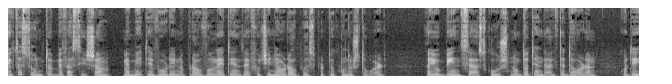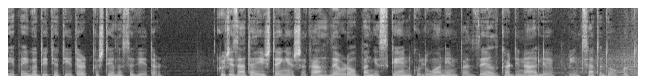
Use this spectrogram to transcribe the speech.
Me këtë sulm të befasishëm, Mehmeti vuri në provë vullnetin dhe fuqinë e Europës për të kundërshtuar. Ai u bind se askush nuk do t'ia ndalte dorën, kur të jepej goditja tjetër kështjellës së vjetër. Kryqëzata ishte një shaka dhe Europa një skenë ku luanin pa zell kardinalë e princa të dobët.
